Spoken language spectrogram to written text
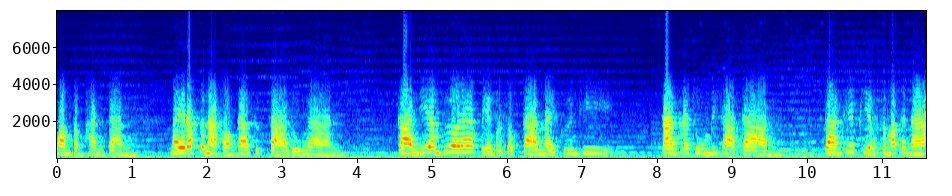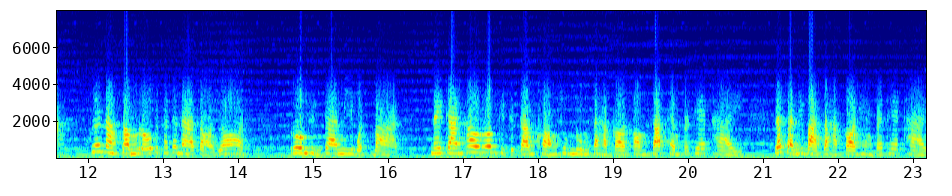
ความสัมพันธ์กัน ในลักษณะของการศึกษาดูงาน การเยี่ยมเพื่อแลกเปลี่ยนประสบการณ์ในพื้นที่ การประชุมวิชาการ การเทียบเทียงสมรรถนะเพื่อนำความรู้ไปพัฒนาต่อยอด รวมถึงการมีบทบาท ในการเข้าร่วมกิจกรรมของชุมนุมสหกรณ์ออมทรัพย์แห่งประเทศไทย และสันนิบาตสหกรณ์แห่งประเทศไทย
